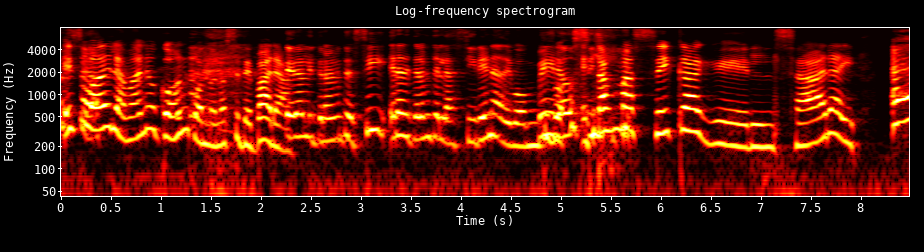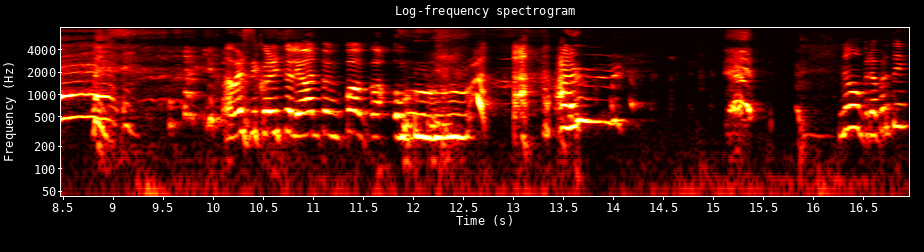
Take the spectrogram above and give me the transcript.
Eso va de la mano con cuando no se te para. Era literalmente, sí, era literalmente la sirena de Tipo, bomberos. y- estás más seca que el Sahara y... A ver si con esto levanto un poco. Uh. No, pero aparte,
